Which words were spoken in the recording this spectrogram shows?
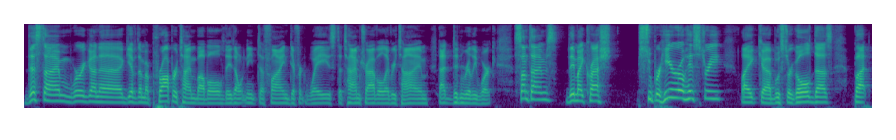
This time, we're gonna give them a proper time bubble. They don't need to find different ways to time travel every time. That didn't really work. Sometimes they might crash superhero history like uh, Booster Gold does, but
